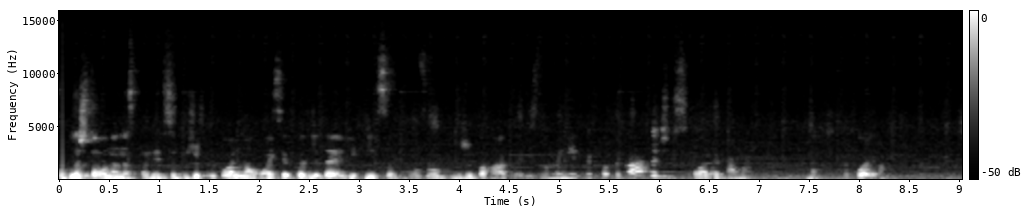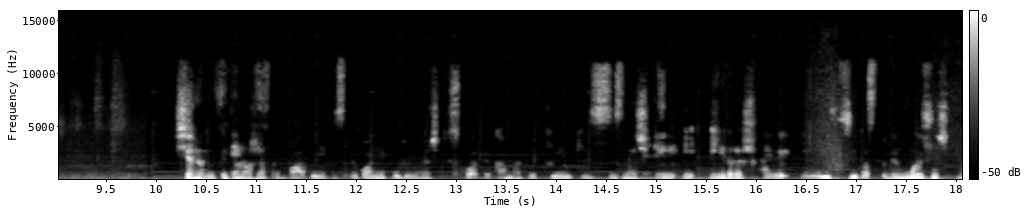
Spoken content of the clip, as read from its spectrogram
Облаштовано насправді це дуже прикольно. Ось як виглядає їхній санвузол. Дуже багато різноманітних фотокарточок з котиками. Ну, прикольно. Ще на виході можна придбати якісь прикольні ходуночки з котиками, такі якісь значки і іграшки, і ці господи мишечки,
